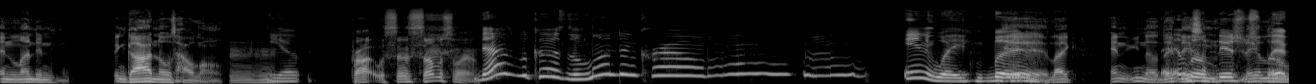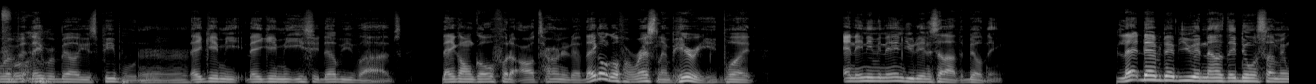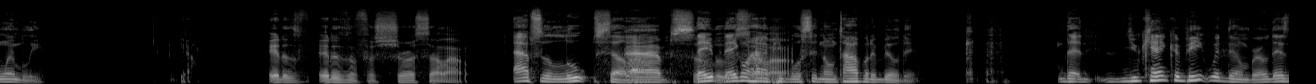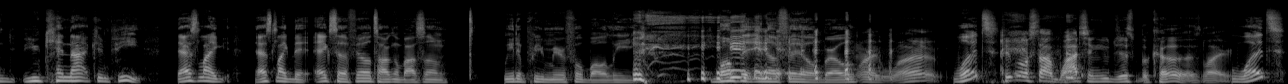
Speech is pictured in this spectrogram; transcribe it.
in London, in God knows how long. Mm-hmm. Yep. Pro- since SummerSlam. That's because the London crowd. mm, Anyway, but yeah, like and you know they They they little some they little rebe- they rebellious people. Mhm. They give me they give me ECW vibes. They gonna go for the alternative. They gonna go for wrestling, period. But and then even then, you didn't sell out the building. Let WWE announce they're doing something in Wembley. Yeah, it is. It is a for sure sellout. Absolute sellout. They Absolutely. they gonna have people sitting on top of the building. That you can't compete with them, bro. There's you cannot compete. That's like that's like the XFL talking about some. We the Premier Football League. Bump the NFL, bro. Like what? What? People gonna stop watching you just because. Like, What?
